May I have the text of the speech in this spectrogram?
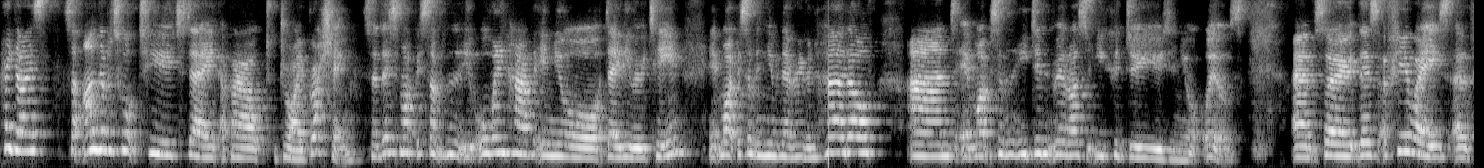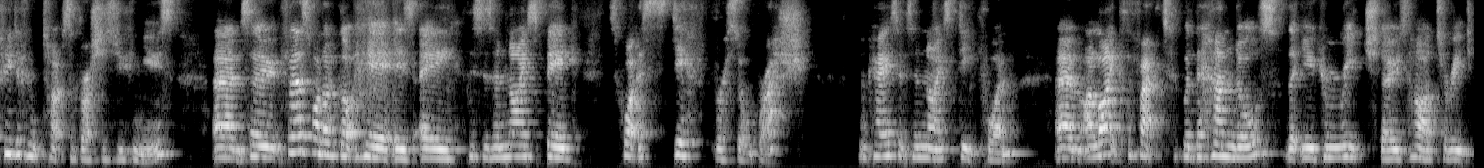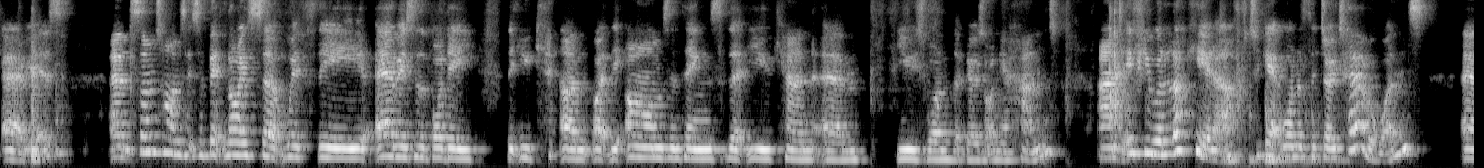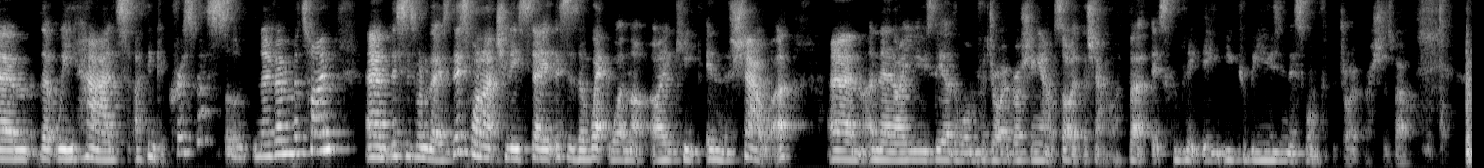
Hey guys, so I'm going to talk to you today about dry brushing. So this might be something that you already have in your daily routine. It might be something you've never even heard of, and it might be something you didn't realize that you could do using your oils. Um, so there's a few ways, a few different types of brushes you can use. Um, so first one I've got here is a, this is a nice big, it's quite a stiff bristle brush. Okay, so it's a nice deep one. Um, I like the fact with the handles that you can reach those hard to reach areas. Um, sometimes it's a bit nicer with the areas of the body that you can, um, like the arms and things that you can um, use one that goes on your hand. And if you were lucky enough to get one of the doTERRA ones um, that we had, I think at Christmas or November time, um, this is one of those. This one actually say this is a wet one that I keep in the shower. Um, and then I use the other one for dry brushing outside the shower, but it's completely, you could be using this one for the dry brush as well.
